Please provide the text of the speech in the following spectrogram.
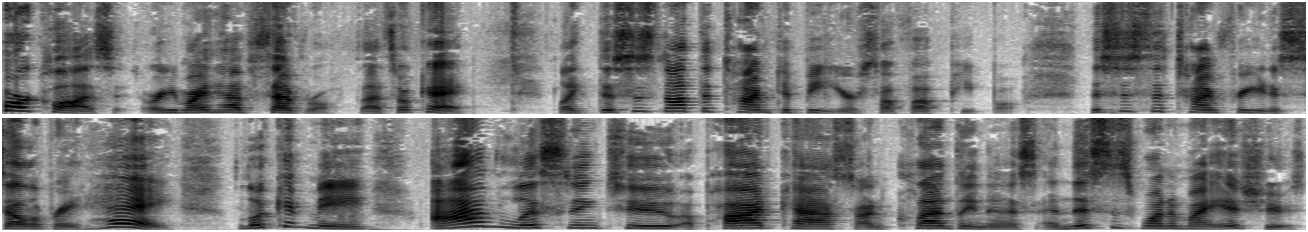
or closet, or you might have several. That's okay. Like, this is not the time to beat yourself up, people. This is the time for you to celebrate. Hey, look at me. I'm listening to a podcast on cleanliness, and this is one of my issues.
